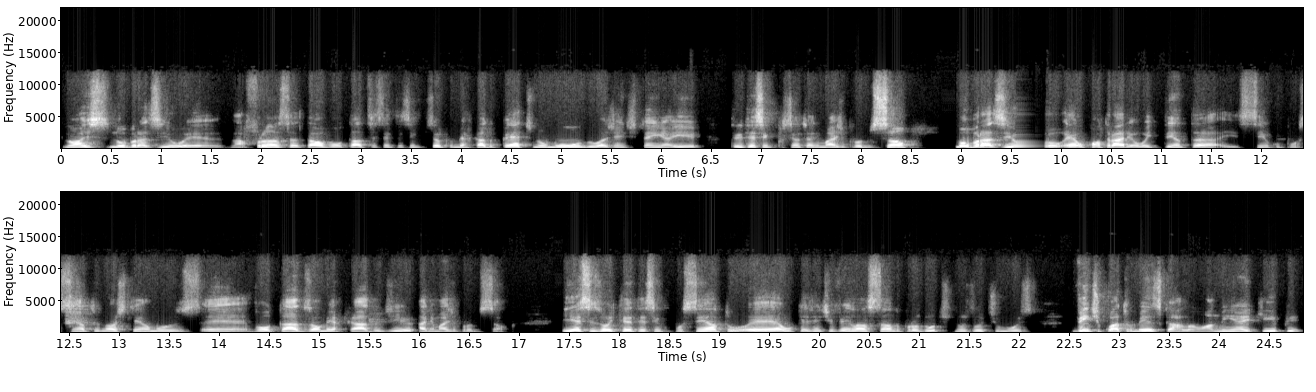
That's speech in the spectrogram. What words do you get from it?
nós no Brasil, é, na França, tal, voltado 65% para o mercado pet, no mundo a gente tem aí 35% de animais de produção. No Brasil é o contrário, é 85% nós temos é, voltados ao mercado de animais de produção. E esses 85% é o que a gente vem lançando produtos nos últimos 24 meses, Carlão. A minha equipe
